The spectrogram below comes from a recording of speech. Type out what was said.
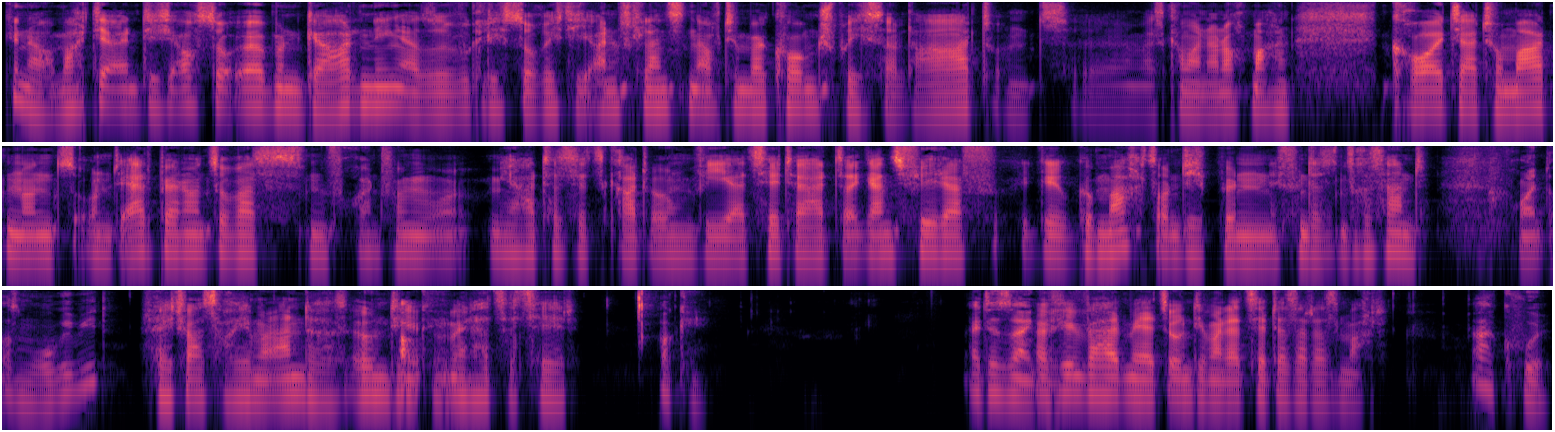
Genau, macht ihr eigentlich auch so Urban Gardening, also wirklich so richtig anpflanzen auf dem Balkon, sprich Salat und äh, was kann man da noch machen? Kräuter, Tomaten und, und Erdbeeren und sowas. Ein Freund von mir hat das jetzt gerade irgendwie erzählt, er hat da ganz viel dafür ge gemacht und ich bin, ich finde das interessant. Freund aus dem Ruhrgebiet? Vielleicht war es auch jemand anderes. Irgendjemand Okay. hat es erzählt. Okay. Hätte sein Auf können. jeden Fall hat mir jetzt irgendjemand erzählt, dass er das macht. Ah, cool.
